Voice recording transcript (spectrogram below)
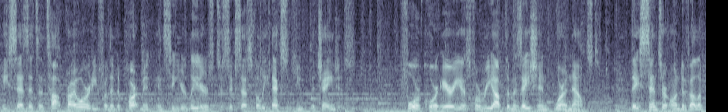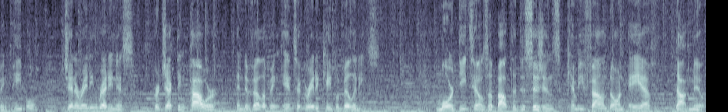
He says it's a top priority for the department and senior leaders to successfully execute the changes. Four core areas for reoptimization were announced. They center on developing people, generating readiness, projecting power, and developing integrated capabilities. More details about the decisions can be found on af.mil.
